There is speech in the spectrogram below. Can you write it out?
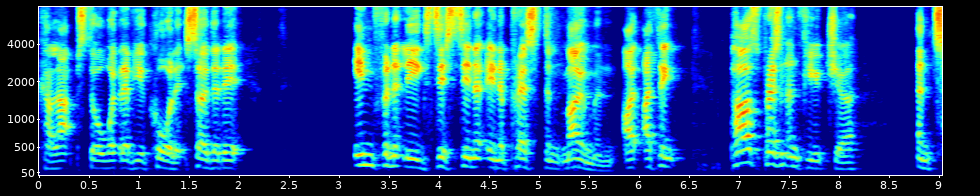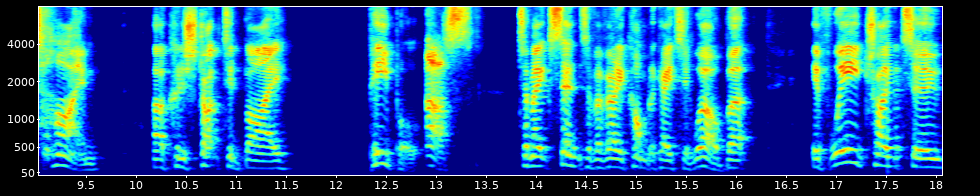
collapsed or whatever you call it so that it infinitely exists in a, in a present moment. I, I think past, present and future and time are constructed by people, us, to make sense of a very complicated world. But if we try to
